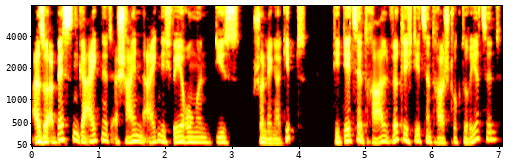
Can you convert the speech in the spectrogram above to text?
Also am besten geeignet erscheinen eigentlich Währungen, die es schon länger gibt, die dezentral, wirklich dezentral strukturiert sind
